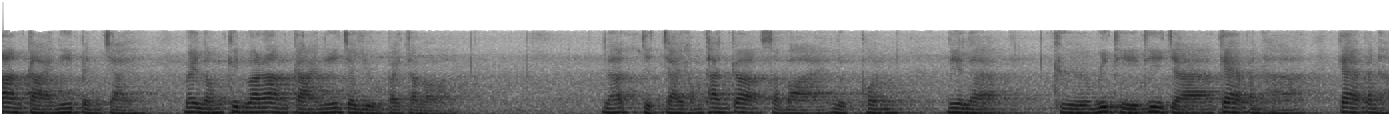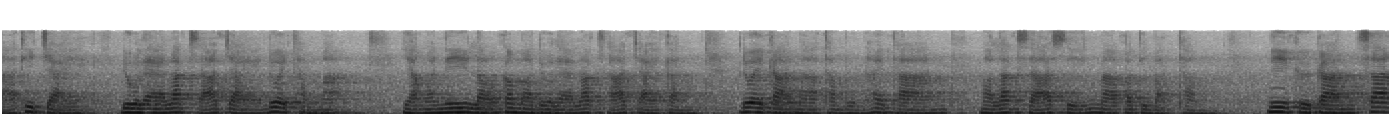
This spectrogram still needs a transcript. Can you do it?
ร่างกายนี้เป็นใจ ไม่หลงคิดว่าร่างกายนี้จะอยู่ไปตลอด แล้วจิตใจของท่านก็สบายหลุดพ้น นี่แหละคือวิธีที่จะแก้ปัญหา แก้ปัญหาที่ใจ ดูแลรักษาใจด้วยธรรมะ อย่างวันนี้เราก็มาดูแลรักษาใจกัน ด้วยการมาทำบุญให้ทาน มารักษาศีลมาปฏิบัติธรรม นี่คือการสร้าง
